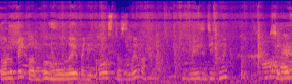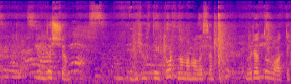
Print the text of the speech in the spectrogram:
коли ми приїхали, був ливень, просто злива. Ми з дітьми сюди під дощем. Я той торт намагалася врятувати.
